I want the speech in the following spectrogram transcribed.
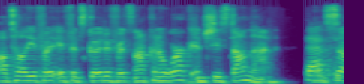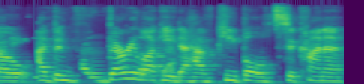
I'll tell you if, if it's good if it's not going to work. And she's done that. That's and so amazing. i've been very lucky that. to have people to kind of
